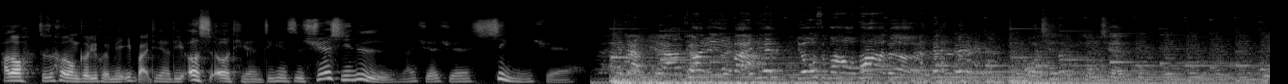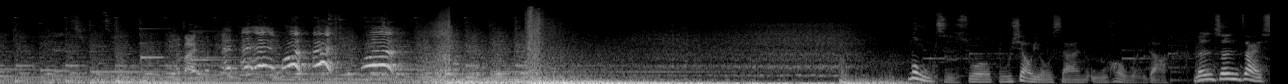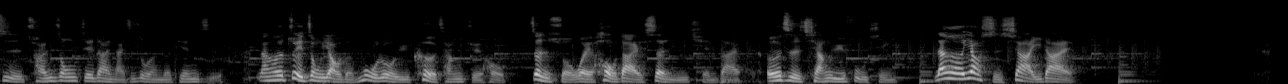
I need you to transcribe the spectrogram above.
Hello，这是贺龙隔离毁灭一百天的第二十二天，今天是学习日，来学学姓名学。关一百天有什么好怕的？我钱都不从钱。拜拜。哎哎哎，滚！哎滚！孟子说：“不孝有三，无后为大。人生在世，传宗接代乃是做人的天职。然而最重要的，莫若于克仓绝后。正所谓后代胜于前代，儿子强于父亲。然而要使下一代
